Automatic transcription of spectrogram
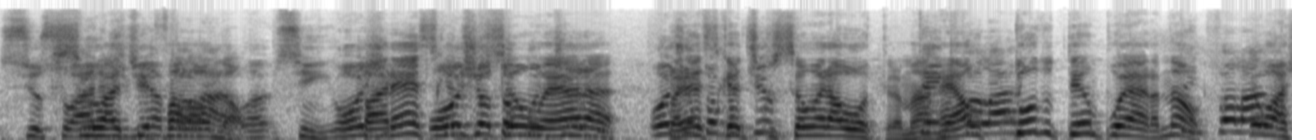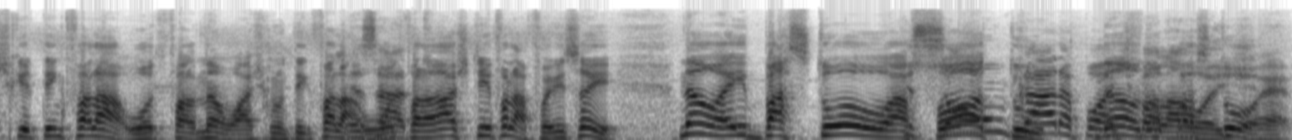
Se o Se Soares o devia falar falar, ou não. sim, hoje, parece que hoje a discussão era. Parece que a discussão era outra. Mas na real, falar. todo tempo era. Não, eu acho que ele tem que falar. O outro fala, não, acho que não tem que falar. O Exato. outro fala, acho que tem que falar. Foi isso aí. Não, aí bastou a Que só um foto. cara pode não, falar não bastou. hoje. É.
